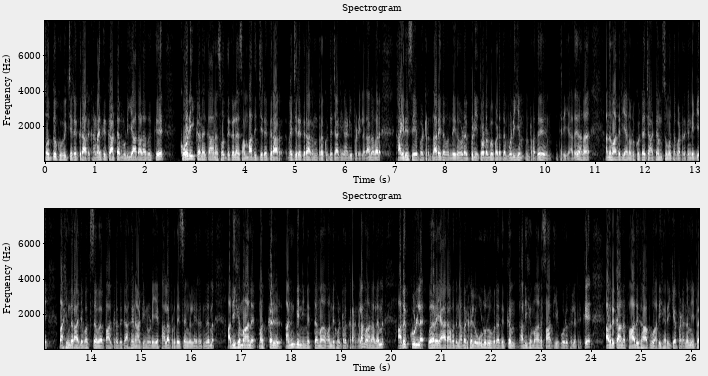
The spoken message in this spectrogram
சொத்து குவிச்சிருக்கிறார். கணக்கு காட்ட முடியாத அளவுக்கு கோடிக்கணக்கான சொத்துக்களை சம்பாதிச்சிருக்கிறார் வச்சிருக்கிறார் என்ற குற்றச்சாட்டின் அடிப்படையில் தான் அவர் கைது செய்யப்பட்டிருந்தார். இதை வந்து இதோட எப்படி தொடர்பு படுத்த முடியும் என்றது தெரியாது. ஆனால் அந்த மாதிரியான ஒரு குற்றச்சாட்டும் சுமத்தப்பட்டிருக்கு. இன்னைக்கு மஹிந்த ராஜபக்சவை பார்க்கறதுக்காக நாட்டினுடைய பல பிரதேசங்களில் இருந்தும் அதிகமான மக்கள் அன்பின் நிமித்தமாக வந்து கொண்டிருக்கிறாங்களாம். ஆனாலும் அதுக்குள்ள வேற யாராவது நபர்கள் ஊடுருவுறதுக்கும் அதிகமான சாத்தியக்கூறுகள் இருக்கு. அவருக்கான பாதுகாப்பு அதிகரிக்கப்படணும். இப்ப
